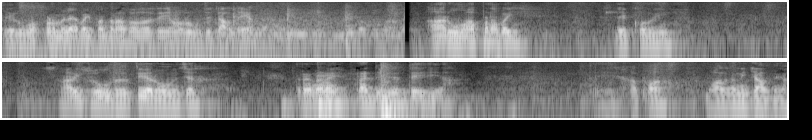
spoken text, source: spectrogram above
ਤੇ ਰੂਮ ਆਪਾਂ ਨੂੰ ਮਿਲਿਆ ਬਾਈ 1500 ਦਾ ਤੇ ਹੁਣ ਰੂਮ 'ਚ ਚੱਲਦੇ ਆ ਆਹ ਰੂਮ ਆਪਣਾ ਬਾਈ। ਦੇਖੋ ਤੁਸੀਂ। ਸਾਰੀ ਸਹੂਲਤ ਦਿੱਤੀ ਆ ਰੂਮ 'ਚ। ਤੇ ਇਹਨਾਂ ਨੇ ਫਰਿੱਜ ਵੀ ਦਿੱਤੇ ਸੀ ਆ। ਆਪਾਂ ਬਾਲ ਕਰਨੀ ਚੱਲਦੇ ਆ।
